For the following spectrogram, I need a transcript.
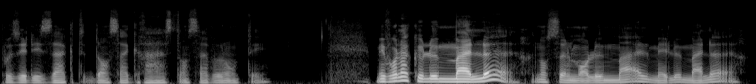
poser des actes dans sa grâce, dans sa volonté. Mais voilà que le malheur, non seulement le mal, mais le malheur,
